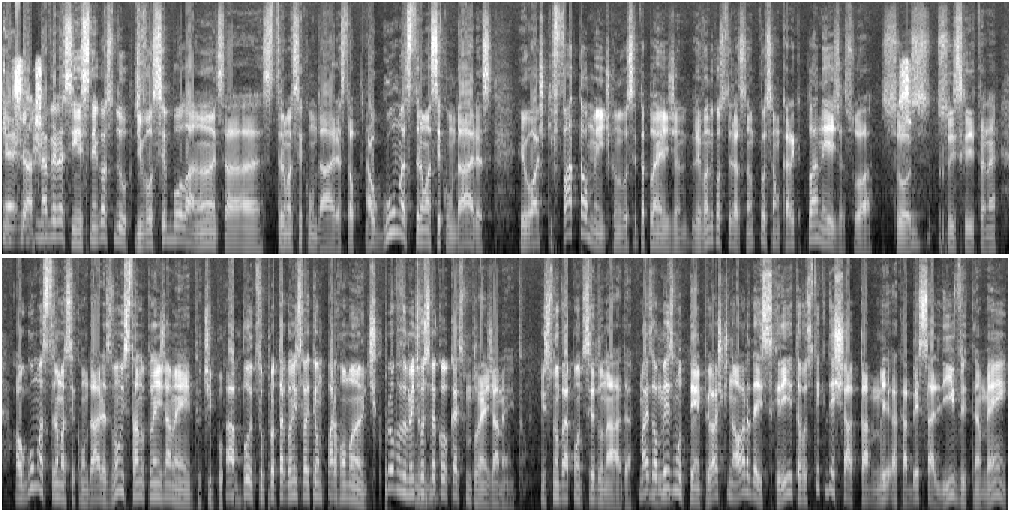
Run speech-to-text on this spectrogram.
O é, que, você acha? Na verdade, assim, esse negócio do, de você bolar antes as tramas secundárias tal. Algumas tramas secundárias, eu acho que fatalmente, quando você está planejando, levando em consideração que você é um cara que planeja a sua, sua, sua escrita, né? Algumas tramas secundárias vão estar no planejamento. Tipo, ah, putz, o protagonista vai ter um par romântico. Provavelmente uhum. você vai colocar isso no planejamento. Isso não vai acontecer do nada. Mas ao uhum. mesmo tempo, eu acho que na hora da escrita, você tem que deixar a cabeça livre também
